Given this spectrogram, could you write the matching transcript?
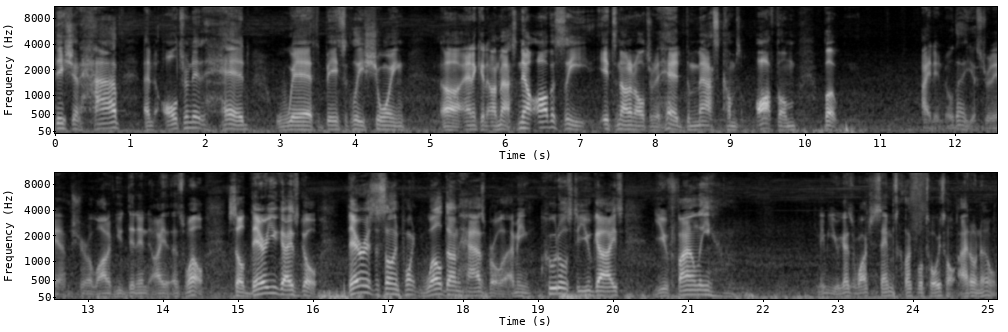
they should have an alternate head with basically showing uh, Anakin unmasked. Now, obviously, it's not an alternate head. The mask comes off him, but I didn't know that yesterday. I'm sure a lot of you didn't I, as well. So there you guys go. There is the selling point. Well done, Hasbro. I mean, kudos to you guys. You finally. Maybe you guys are watching Sam's Collectable Toys Hall. I don't know.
